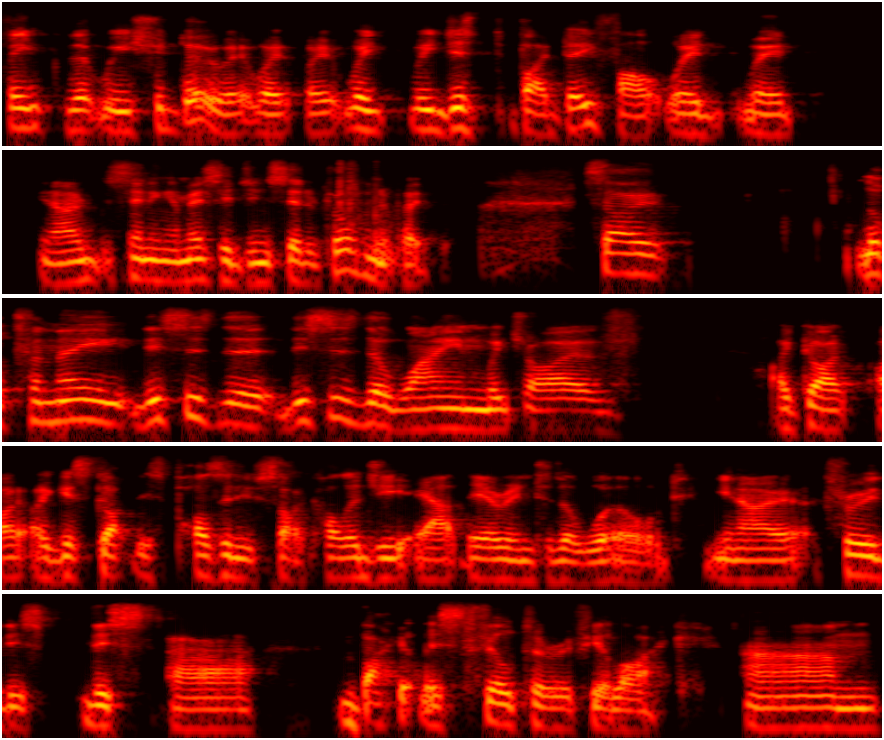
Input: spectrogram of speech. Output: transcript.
think that we should do. We, we, we, we just, by default, we're, we're, you know, sending a message instead of talking to people. So, look, for me, this is the, this is the way in which I've, I got, I, I, guess, got this positive psychology out there into the world, you know, through this this uh, bucket list filter, if you like. Um,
